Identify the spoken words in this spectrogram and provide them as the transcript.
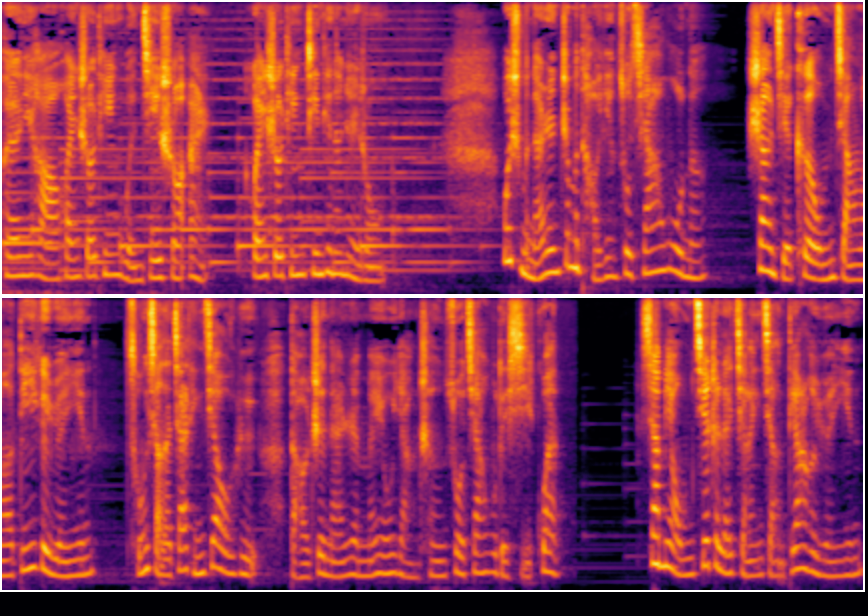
朋友你好，欢迎收听《文姬说爱》，欢迎收听今天的内容。为什么男人这么讨厌做家务呢？上节课我们讲了第一个原因，从小的家庭教育导致男人没有养成做家务的习惯。下面我们接着来讲一讲第二个原因，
